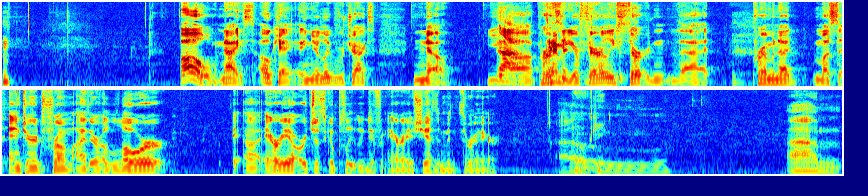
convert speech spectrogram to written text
Oh, nice. Okay, and you're looking for tracks? No. You, Ah, uh, damn Percy, it. you're fairly certain that Primina must have entered from either a lower uh, area or just a completely different area. She hasn't been through here. Oh. Um,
